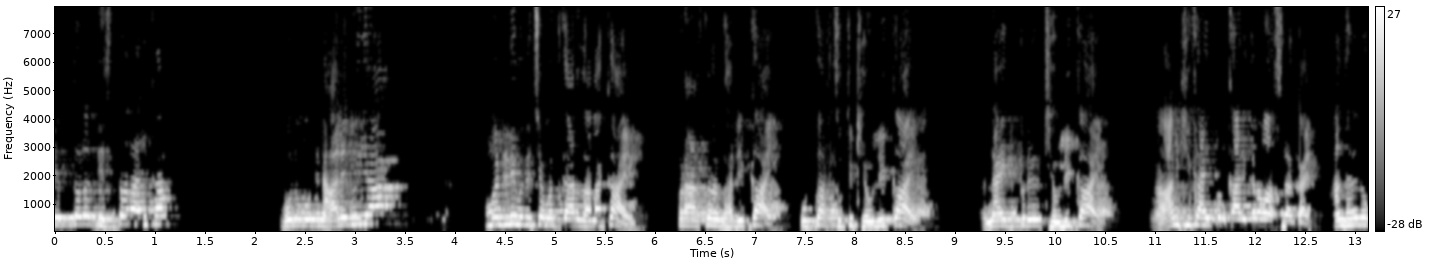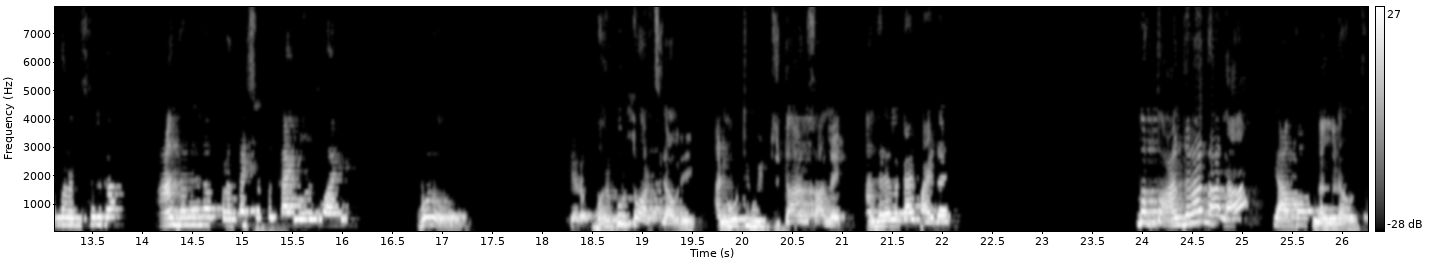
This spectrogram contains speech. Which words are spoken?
ते तळ दिसणार आहे का? बोल मोठे हालेलुया. मंडळीमध्ये चमत्कार झाला काय? प्रार्थना झाली काय? उपकार स्तुती ठेवली काय? नाईट प्रेयर ठेवली काय? आणखी काही पण कार्यक्रम असला काय? आंधळ्या लोकांना दिसेल का? आंधळ्याला प्रकाशाचं काय महत्त्व आहे? बोलो. भरपूर टॉर्च लावले आणि मोठी मोठी डान्स आलाय. आंधळ्याला काय फायदा आहे? मग तो आंधळा झाला की आपाप लंगडा होतो.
